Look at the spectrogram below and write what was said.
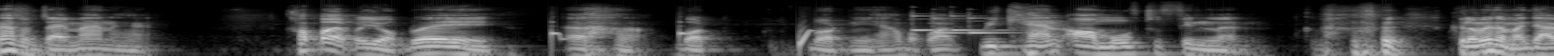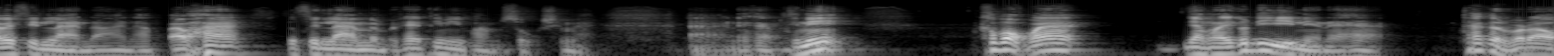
น่าสนใจมากนะฮะ เขาเปิดประโยคด้วยบทบทนี้ครับเขาบอกว่า we can't all move to Finland คือเราไม่สามารถย้ายไปฟินแลนด์ได้นะครับแปลว่าคือฟินแลนด์เป็นประเทศที่มีความสุขใช่ไหมอ่านะครับทีนี้เขาบอกว่าอย่างไรก็ดีเนี่ยนะฮะถ้าเกิดว่าเรา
